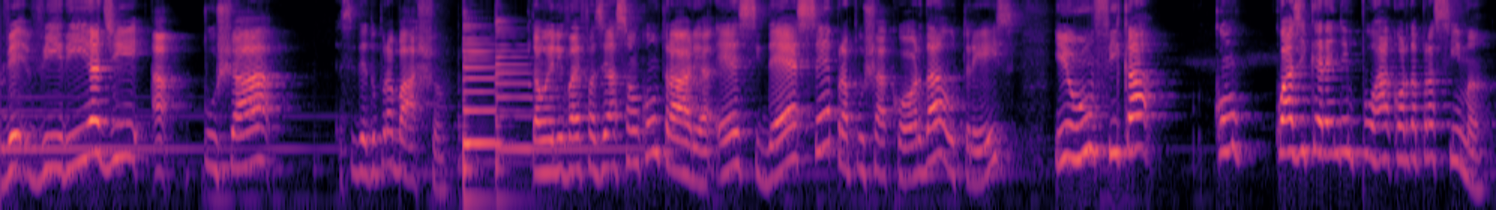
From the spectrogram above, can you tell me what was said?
viria de ah, puxar esse dedo para baixo. Então ele vai fazer a ação contrária. Esse desce para puxar a corda, o 3, e o 1 um fica como quase querendo empurrar a corda para cima.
